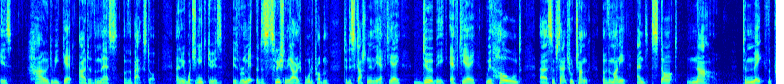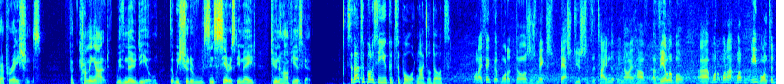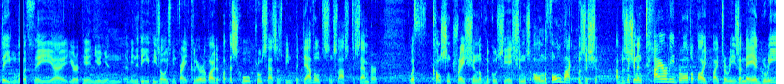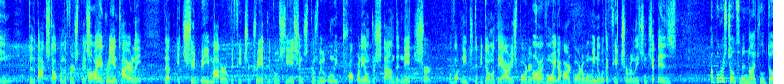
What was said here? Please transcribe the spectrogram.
is how do we get out of the mess of the backstop? And what you need to do is, is remit the solution of the Irish border problem to discussion in the FTA, do a big FTA, withhold a substantial chunk of the money, and start now to make the preparations for coming out with no deal that we should have seriously made two and a half years ago. So that's a policy you could support, Nigel Dodds? Well, I think that what it does is makes best use of the time that we now have available. Uh, what, what, what, we want to deal with the uh, European Union, I mean, the DUP has always been very clear about it, but this whole process has been bedeviled since last December with concentration of negotiations on the fallback position a position entirely brought about by Theresa May agreeing to the backstop in the first place. So oh. I agree entirely. that it should be matter of the future trade negotiations because we'll only properly understand the nature of what needs to be done at the Irish border All to right. avoid a hard border when we know what the future relationship is. Uh, Boris Johnson and Nigel Dodds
